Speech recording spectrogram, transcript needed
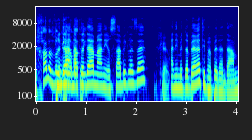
אחד הדברים יודע, שלמדתי... אתה יודע מה אני עושה בגלל זה? כן. אני מדברת עם הבן אדם,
